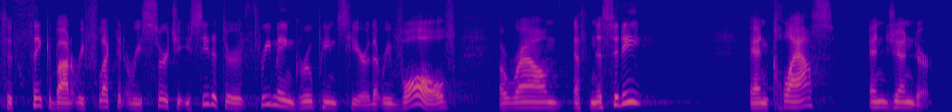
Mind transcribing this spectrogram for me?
to think about it, reflect it, and research it, you see that there are three main groupings here that revolve around ethnicity and class and gender.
